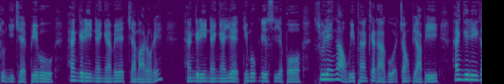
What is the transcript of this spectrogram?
တူညီချက်ပေးဖို့ဟန်ဂရီနိုင်ငံပဲကြံပါတော့တယ်။ဟန်ဂရီနိုင်ငံရဲ့ဒီမိုကရေစီအပေါ်ဆွီဒင်ကဝေဖန်ခဲ့တာကိုအကြောင်းပြပြီးဟန်ဂရီက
